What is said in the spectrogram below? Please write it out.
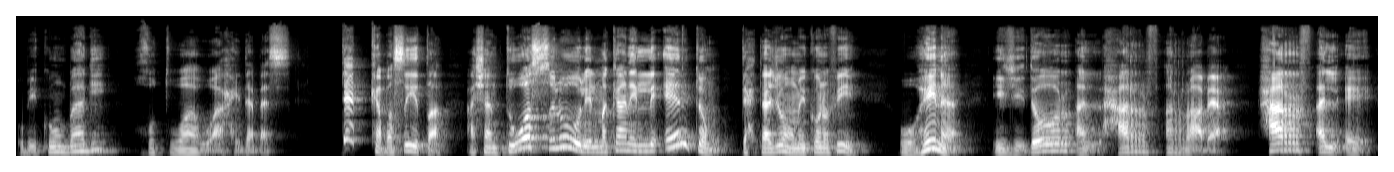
وبيكون باقي خطوة واحدة بس. تكة بسيطة عشان توصلوا للمكان اللي أنتم تحتاجوهم يكونوا فيه. وهنا يجي دور الحرف الرابع حرف ال A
